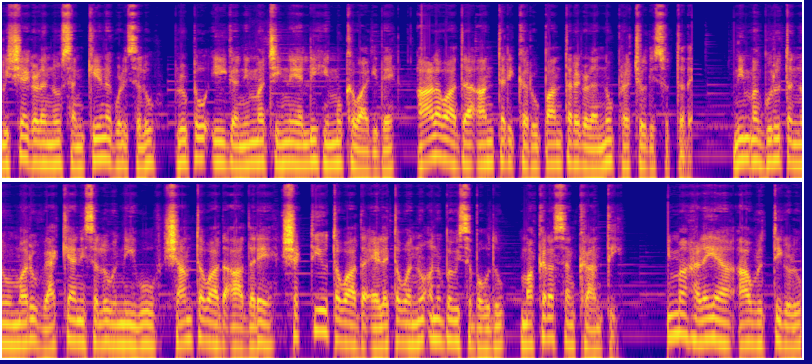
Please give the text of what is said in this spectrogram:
ವಿಷಯಗಳನ್ನು ಸಂಕೀರ್ಣಗೊಳಿಸಲು ಪ್ಲುಟೋ ಈಗ ನಿಮ್ಮ ಚಿಹ್ನೆಯಲ್ಲಿ ಹಿಮ್ಮುಖವಾಗಿದೆ, ಆಳವಾದ ಆಂತರಿಕ ರೂಪಾಂತರಗಳನ್ನು ಪ್ರಚೋದಿಸುತ್ತದೆ. ನಿಮ್ಮ ಗುರುತನ್ನು ಮರು ವ್ಯಾಖ್ಯಾನಿಸಲು ನೀವು ಶಾಂತವಾದ ಆದರೆ ಶಕ್ತಿಯುತವಾದ ಎಳೆತವನ್ನು ಅನುಭವಿಸಬಹುದು. ಮಕರ ಸಂಕ್ರಾಂತಿ. ನಿಮ್ಮ ಹಳೆಯ ಆವೃತ್ತಿಗಳು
